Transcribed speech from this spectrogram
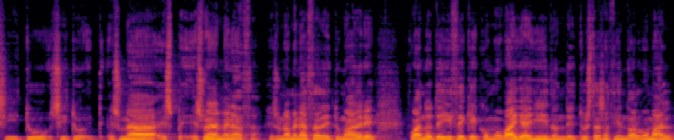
si tú, si tú, es una, es una amenaza, es una amenaza de tu madre cuando te dice que como vaya allí donde tú estás haciendo algo mal,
